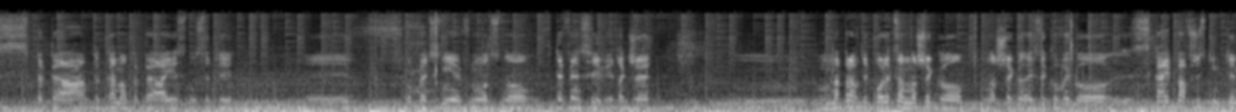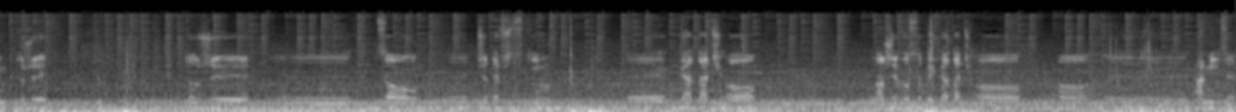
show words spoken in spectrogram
z PPA, to kanał PPA jest niestety obecnie w mocno w defensywie. Także mm, naprawdę polecam naszego, naszego egzekowego Skype'a wszystkim tym, którzy, którzy y, chcą y, przede wszystkim y, gadać o na żywo sobie gadać o, o Amidze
